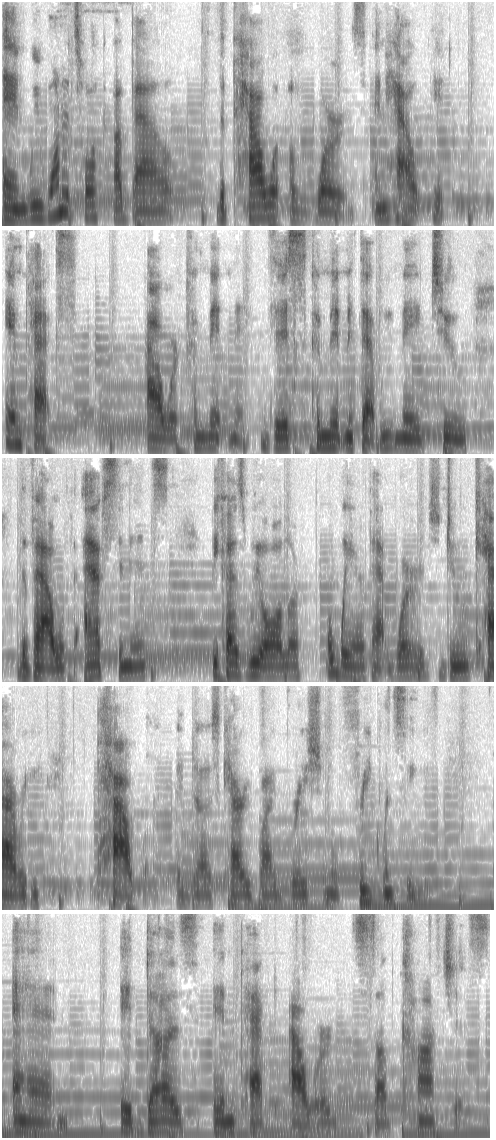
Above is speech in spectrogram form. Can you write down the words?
And we want to talk about the power of words and how it impacts our commitment, this commitment that we made to the vow of abstinence, because we all are aware that words do carry power. It does carry vibrational frequencies and it does impact our subconscious.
